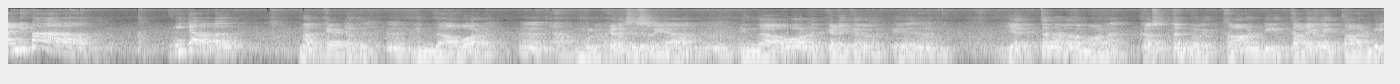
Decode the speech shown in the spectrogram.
கண்டிப்பாக நீட்டாக வரும். நான் கேட்டது இந்த அவார்டு உங்களுக்கு கிடைச்சது இல்லையா? இந்த அவார்டு கிடைக்கிறதுக்கு எத்தனை விதமான கஷ்டங்களை தாண்டி தடைகளை தாண்டி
